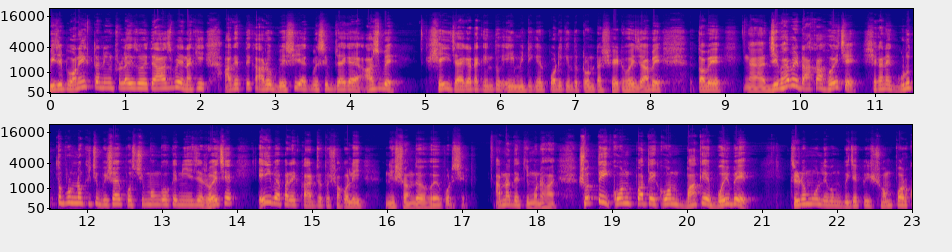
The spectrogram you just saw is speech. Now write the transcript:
বিজেপি অনেকটা নিউট্রালাইজ হইতে আসবে নাকি আগের থেকে আরও বেশি অ্যাগ্রেসিভ জায়গায় আসবে? সেই জায়গাটা কিন্তু এই মিটিংয়ের পরই কিন্তু টোনটা সেট হয়ে যাবে। তবে যেভাবে ডাকা হয়েছে, সেখানে গুরুত্বপূর্ণ কিছু বিষয় পশ্চিমবঙ্গকে নিয়ে যে রয়েছে, এই ব্যাপারে কার্যত সকলেই নিঃসন্দেহ হয়ে পড়ছে। আপনাদের কি মনে হয়? সত্যিই কোন পথে কোন বাঁকে বইবে তৃণমূল এবং বিজেপির সম্পর্ক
